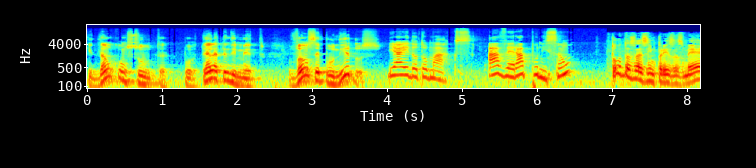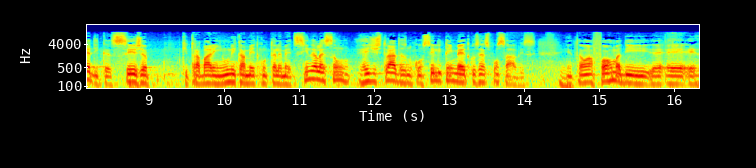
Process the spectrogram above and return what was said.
que dão consulta por teleatendimento vão ser punidos? E aí, doutor Marcos, haverá punição? Todas as empresas médicas, seja que trabalhem unicamente com telemedicina, elas são registradas no conselho e tem médicos responsáveis. Então, a forma de. É, é,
